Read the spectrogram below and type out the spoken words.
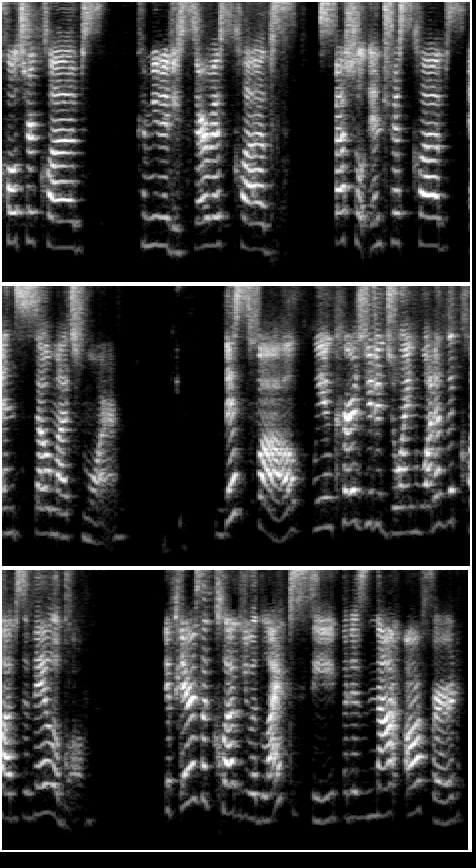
culture clubs, community service clubs, special interest clubs, and so much more. This fall, we encourage you to join one of the clubs available. If there's a club you would like to see but is not offered,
